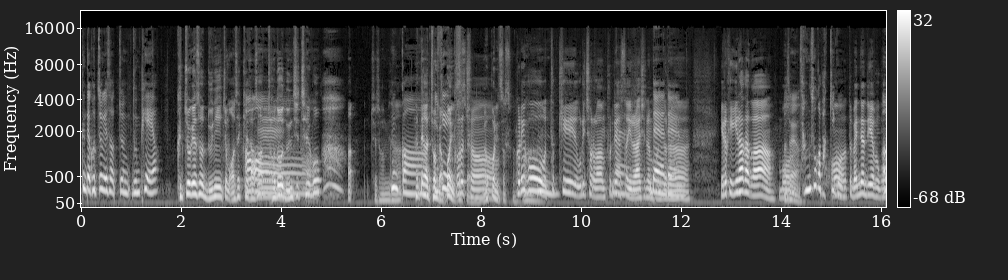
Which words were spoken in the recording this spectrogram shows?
근데 그쪽에서 좀 눈 피해요? 그쪽에서 눈이 좀 어색해져서 어. 저도 눈치채고 아 죄송합니다. 그러니까. 할 때가 저 몇 번 있었어요. 그렇죠. 몇 번 있었어요. 그리고 음. 특히 우리처럼 프리랜서 네. 일을 하시는 네, 분들은 네. 이렇게 일하다가 뭐 맞아요. 장소가 바뀌고 어, 또몇 년 뒤에 보고 어.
